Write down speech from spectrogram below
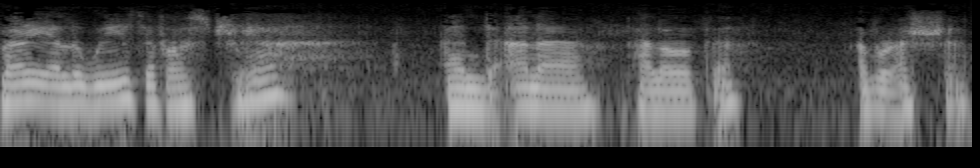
Maria Louise of Austria and Anna Pavlovna of Russia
